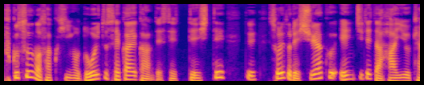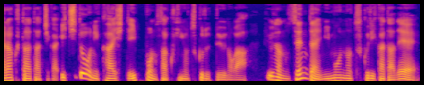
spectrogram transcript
複数の作品を同一世界観で設定して、で、それぞれ主役演じてた俳優キャラクターたちが一堂に会して一本の作品を作るっていうのが、いうのの前代未聞の作り方で、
